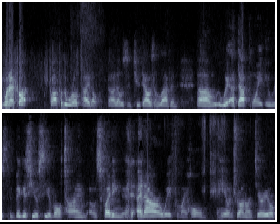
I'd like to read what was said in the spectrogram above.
when I fought fought for the world title, uh, that was in 2011. Um, at that point, it was the biggest UFC of all time. I was fighting an hour away from my home here in Toronto, Ontario.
